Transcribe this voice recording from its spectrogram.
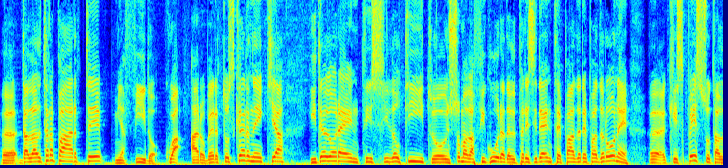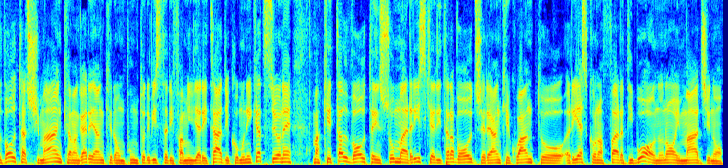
Eh, dall'altra parte mi affido qua a Roberto Scarnecchia i De Laurentiis, i Lotito, insomma la figura del presidente padre padrone eh, che spesso talvolta ci manca, magari anche da un punto di vista di familiarità, di comunicazione, ma che talvolta insomma rischia di travolgere anche quanto riescono a fare di buono, no? immagino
